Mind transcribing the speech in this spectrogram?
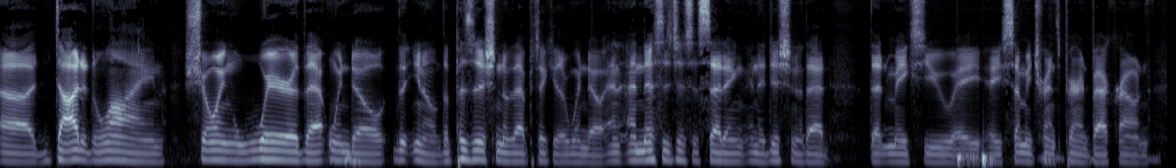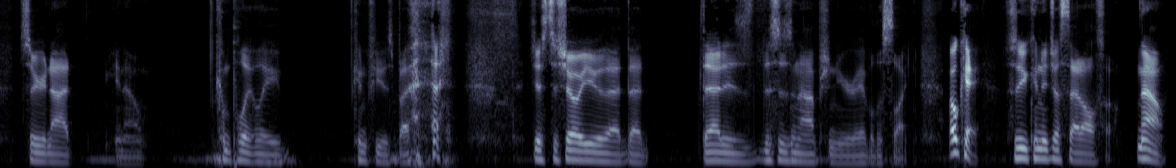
uh, dotted line showing where that window, the, you know, the position of that particular window, and and this is just a setting in addition to that that makes you a, a semi-transparent background, so you're not, you know, completely confused by that. just to show you that that that is this is an option you're able to select. Okay, so you can adjust that also. Now,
